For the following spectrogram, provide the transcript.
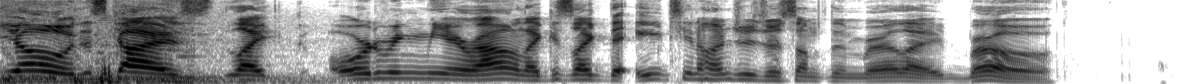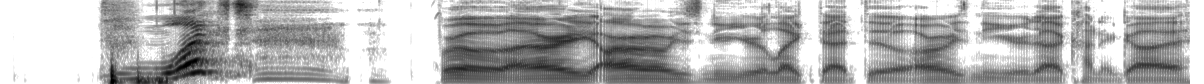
yo, this guy's like ordering me around like it's like the 1800s or something, bro. Like, bro, What? bro, I already, I always knew you're like that, dude. I always knew you're that kind of guy.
